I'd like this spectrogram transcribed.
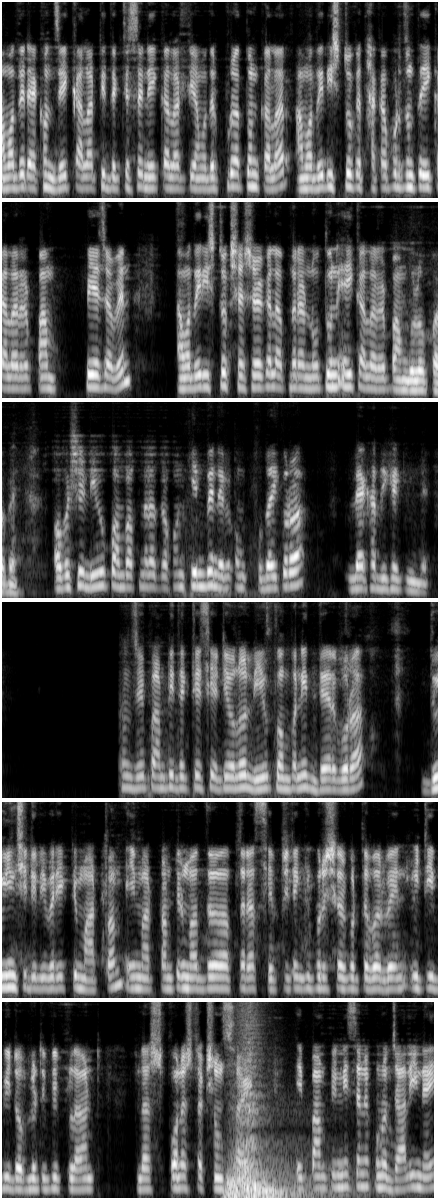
আমাদের এখন যেই কালারটি দেখতেছেন, এই কালারটি আমাদের পুরাতন কালার আমাদের স্টকে থাকা পর্যন্ত এই কালারের পাম্প পেয়ে যাবেন। আমাদের স্টক শেষ হয়ে গেলে আপনারা নতুন এই কালারের পাম্পগুলো পাবেন। অবশ্যই নিউ পাম্প আপনারা যখন কিনবেন, এরকম খোদাই করা লেখা দেখে কিনবেন। যে পাম্পটি দেখতেছি, এটি হলো লিউ কোম্পানির দেড় গোড়া দুই ইঞ্চি ডেলিভারি একটি মাঠ পাম্প এই মাঠ পাম্পটির মাধ্যমে আপনারা সেফটি ট্যাঙ্কি পরিষ্কার করতে পারবেন ETP WTP plant plus construction site এই পাম্পটির নিচে কোনো জালি নেই,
